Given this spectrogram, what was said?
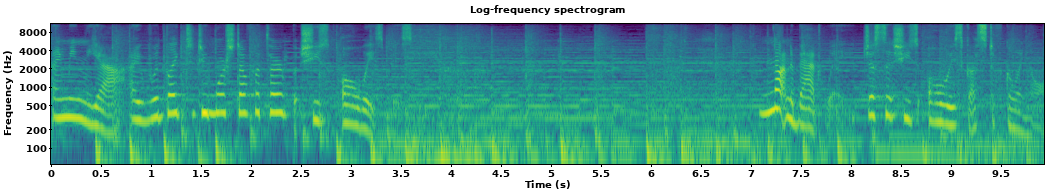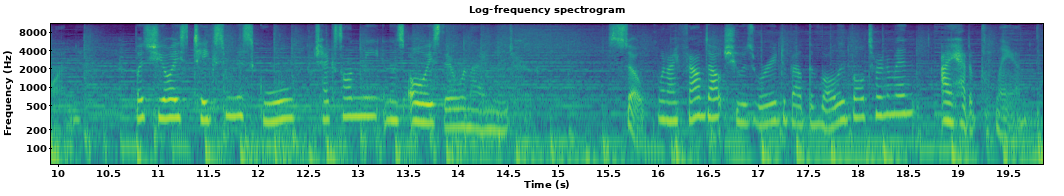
I mean, yeah, I would like to do more stuff with her, but she's always busy. Not in a bad way, just that she's always got stuff going on. But she always takes me to school, checks on me, and is always there when I need her. So, when I found out she was worried about the volleyball tournament, I had a plan.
